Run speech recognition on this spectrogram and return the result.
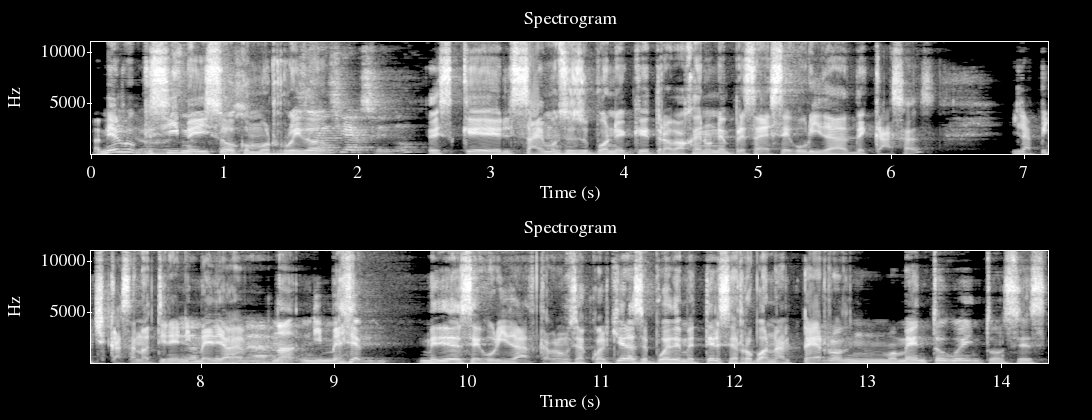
A mí algo que sí me hizo como ruido ¿no? es que el Simon se supone que trabaja en una empresa de seguridad de casas y la pinche casa no tiene no ni media ni media medida de seguridad, cabrón. O sea, cualquiera se puede meter, se roban al perro en un momento, güey. Entonces.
